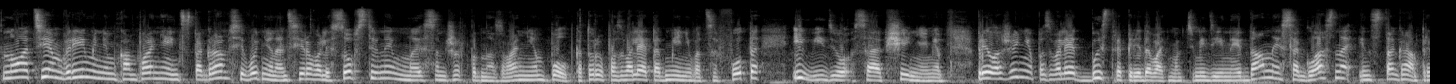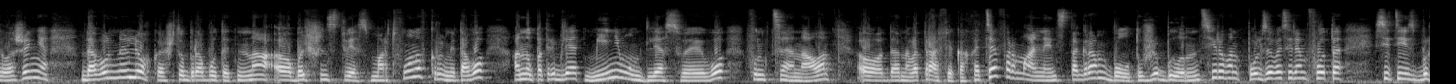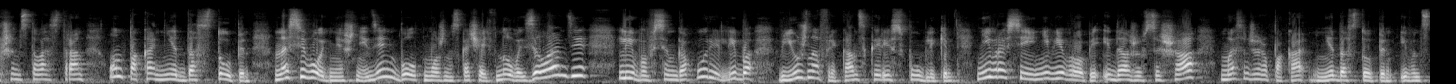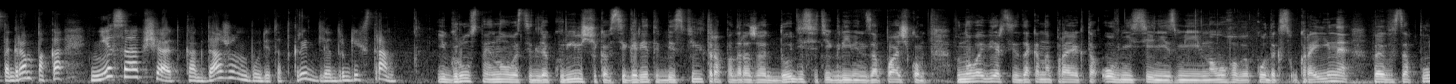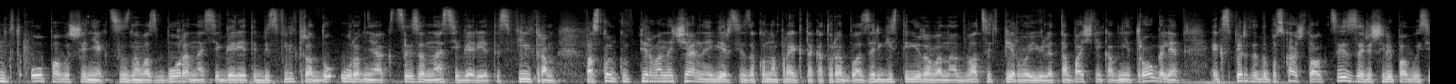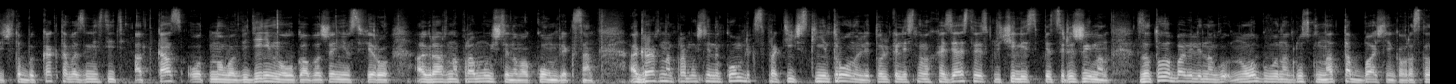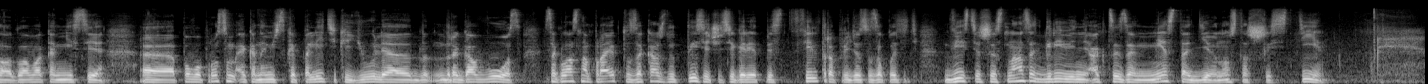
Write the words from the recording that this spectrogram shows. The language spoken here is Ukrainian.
Ну а тем временем компания Instagram сегодня анонсировали собственный мессенджер под названием Bolt, который позволяет обмениваться фото и видео сообщениями. Приложение позволяет быстро передавать мультимедийные данные. Согласно Instagram, приложение довольно легкое, чтобы работать на э, большинстве смартфонов. Кроме того, оно потребляет минимум для своего функционала э, данного трафика. Хотя формально Instagram Bolt уже был анонсирован пользователям фото сетей из большинства стран, он пока недоступен. На сегодняшний день Bolt можно скачать в Новой Зеландии, либо в Сингапуре, либо в Южноафриканской Республике. Ни в России, ни в Европе и даже в США мессенджер пока недоступен. И в Instagram пока не сообщают, когда же он будет открыт для других стран. И грустные новости для курильщиков. Сигареты без фильтра подорожают до 10 гривен за пачку. В новой версии законопроекта о внесении изменений в налоговый кодекс Украины появился пункт о повышении акцизного сбора на сигареты без фильтра до уровня акциза на сигареты с фильтром. Поскольку в первоначальной версии законопроекта, которая была зарегистрирована 21 июля, табачников не трогали, эксперты допускают, что акцизы решили повысить, чтобы как-то возместить отказ от нововведений в налогообложении в сферу аграрно-промышленного комплекса. Аграрно-промышленный комплекс практически не тронули, только лесное хозяйство исключили из спецрежима. Зато добавили налоговую нагрузку на табачников, рассказала глава комиссии э, по вопросам экономической политики Юлия Драговоз. Согласно проекту, за каждую тысячу сигарет без фильтра придется заплатить 216 гривен акциза вместо 96.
